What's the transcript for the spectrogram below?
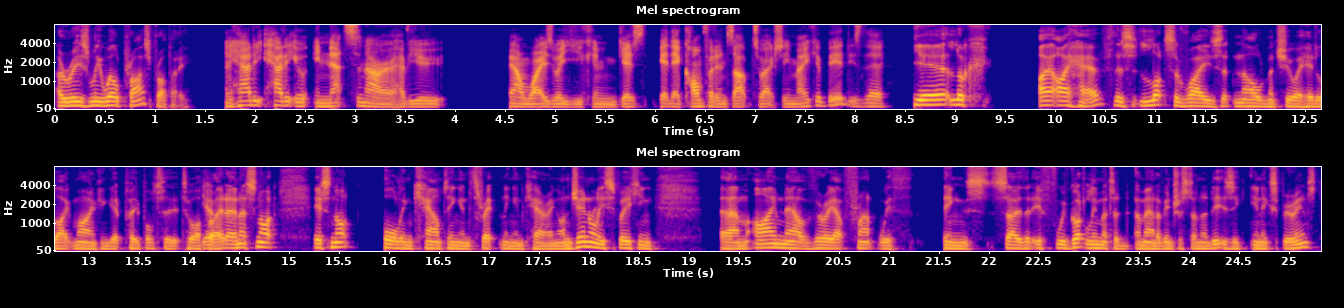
a reasonably well priced property. And how do you, how do you in that scenario have you found ways where you can get get their confidence up to actually make a bid? Is there? Yeah, look, I, I have. There's lots of ways that an old mature head like mine can get people to to operate, and it's not it's not calling, counting, and threatening and carrying on. Generally speaking, um, I'm now very upfront with things so that if we've got limited amount of interest and it is inexperienced,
